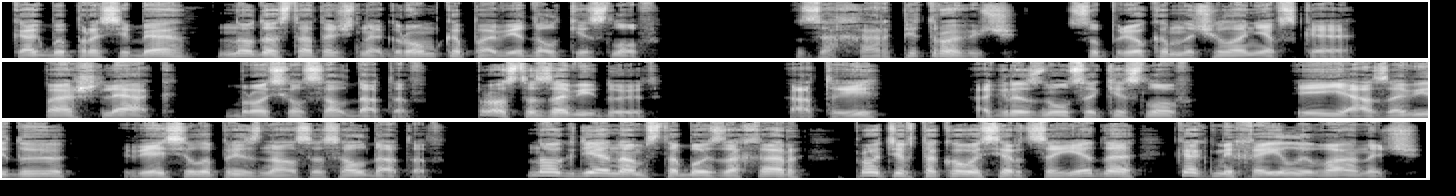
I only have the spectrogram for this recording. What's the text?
Как бы про себя, но достаточно громко поведал Кислов. Захар Петрович, с упреком начала Невская. Пошляк, бросил Солдатов, просто завидует. А ты? Огрызнулся Кислов. И я завидую, весело признался Солдатов. Но где нам с тобой, Захар, против такого сердцееда, как Михаил Иванович?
